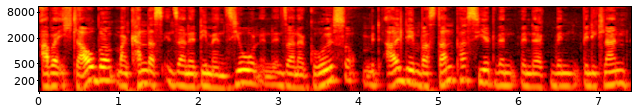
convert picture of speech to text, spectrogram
Aber ich glaube, man kann das in seiner Dimension, in, in seiner Größe, mit all dem, was dann passiert, wenn, wenn, der, wenn, wenn die kleinen,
